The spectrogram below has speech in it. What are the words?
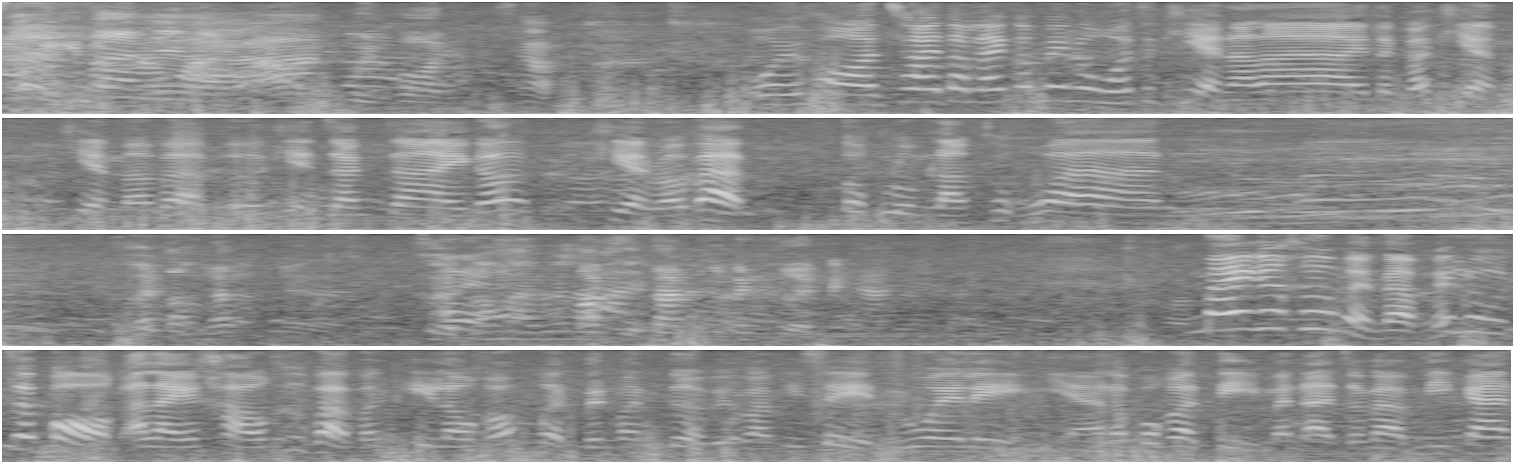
เป็นที่ผ่านมาหวานมากอวยพรฉ่ำมาก โอ้ยพรใช่ตอนแรกก็ไม่รู้ว่าจะเขียนอะไร แต่ก็เขียนเขียนมาแบบเออเขียนจากใจก็เขียนว่าแบบตกหลุมรักทุกวัน แล้วตอนแล้ว เขินบ้างไหมเวตลาอนเขียนตอนที่มันเขินไหมคะไม่ก็คือเหมือนแบบไม่รู้จะบอกอะไรเขาคือแบบบางทีเราก็เหมือนเป็นวันเกิดเป็นวันพิเศษด้วยอะไรอย่างเงี้ยแล้วปกติมันอาจจะแบบมีการ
